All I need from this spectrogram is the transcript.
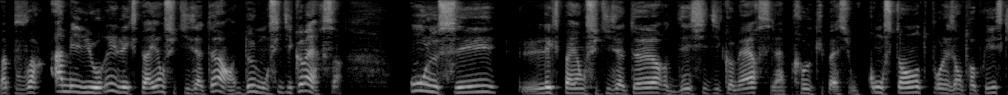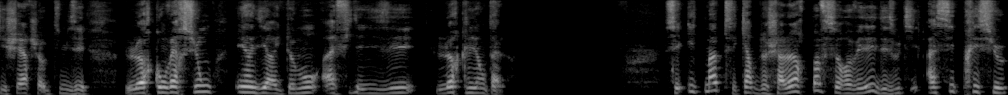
va pouvoir améliorer l'expérience utilisateur de mon site e-commerce? On le sait, L'expérience utilisateur des sites e-commerce, la préoccupation constante pour les entreprises qui cherchent à optimiser leur conversion et indirectement à fidéliser leur clientèle. Ces heatmaps, ces cartes de chaleur, peuvent se révéler des outils assez précieux.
